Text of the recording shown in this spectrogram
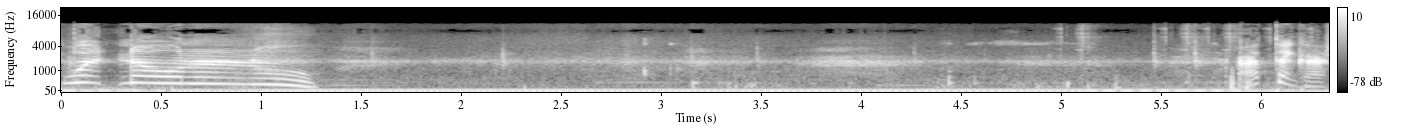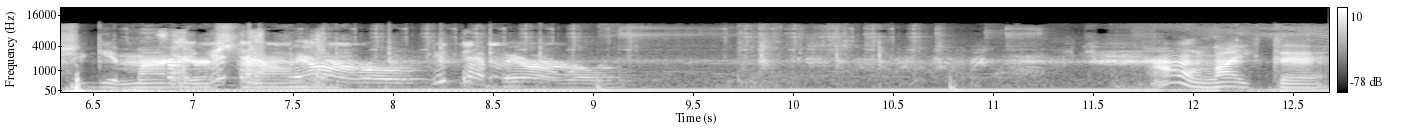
What? No, no, no, no. I think I should get my Trey, get that barrel roll. Get that barrel roll. I don't like that.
